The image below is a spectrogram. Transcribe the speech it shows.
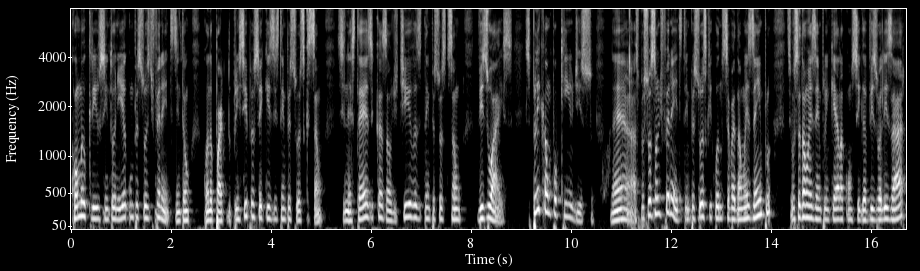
Como eu crio sintonia com pessoas diferentes? Então, quando eu parto do princípio, eu sei que existem pessoas que são sinestésicas, auditivas e tem pessoas que são visuais. Explica um pouquinho disso, né? As pessoas são diferentes. Tem pessoas que quando você vai dar um exemplo, se você dá um exemplo em que ela consiga visualizar,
